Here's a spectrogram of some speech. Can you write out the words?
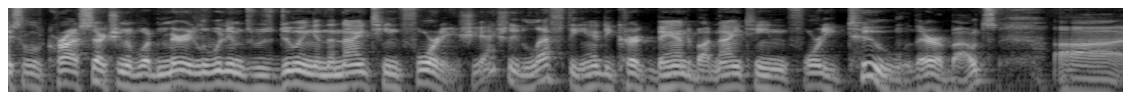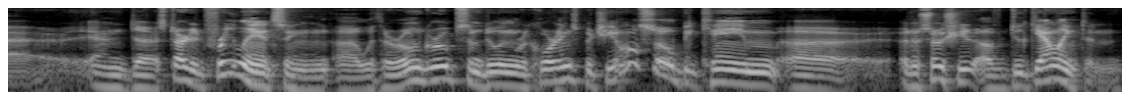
nice little cross section of what Mary Lou Williams was doing in the 1940s. She actually left the Andy Kirk Band about 1942, thereabouts, uh, and uh, started freelancing uh, with her own groups and doing recordings, but she also became uh, an associate of Duke Ellington,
